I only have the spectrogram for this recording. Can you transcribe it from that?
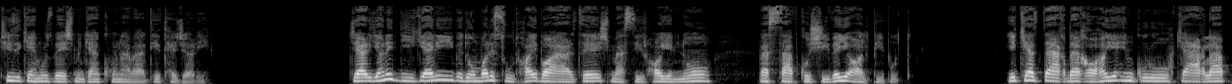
چیزی که امروز بهش میگن کوهنوردی تجاری. جریان دیگری به دنبال سودهای با ارزش مسیرهای نو و سبک و شیوه آلپی بود. یکی از دقدقه این گروه که اغلب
